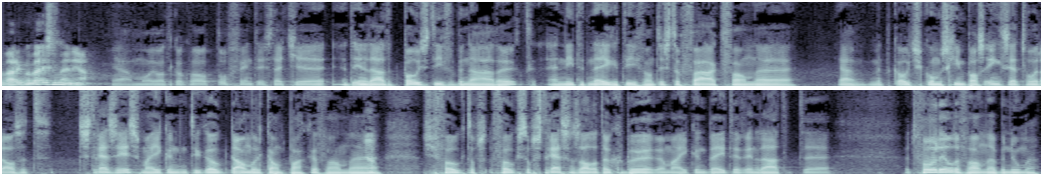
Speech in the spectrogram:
waar ik mee bezig ben, ja. Ja, mooi. Wat ik ook wel tof vind is dat je het inderdaad het positieve benadrukt en niet het negatieve. Want het is toch vaak van, uh, ja, met coaches kon misschien pas ingezet worden als het stress is. Maar je kunt natuurlijk ook de andere kant pakken van, ja. als je focust op, focust op stress, dan zal dat ook gebeuren. Maar je kunt beter inderdaad het, het voordeel ervan benoemen.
